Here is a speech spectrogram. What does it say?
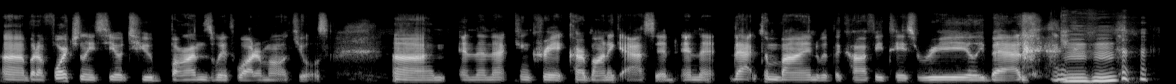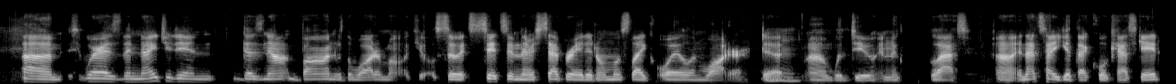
Uh, but unfortunately, CO2 bonds with water molecules. Um, and then that can create carbonic acid. And that, that combined with the coffee tastes really bad. Mm-hmm. um, whereas the nitrogen does not bond with the water molecules. So it sits in there separated almost like oil and water to, um, would do in a glass. Uh, and that's how you get that cool cascade.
